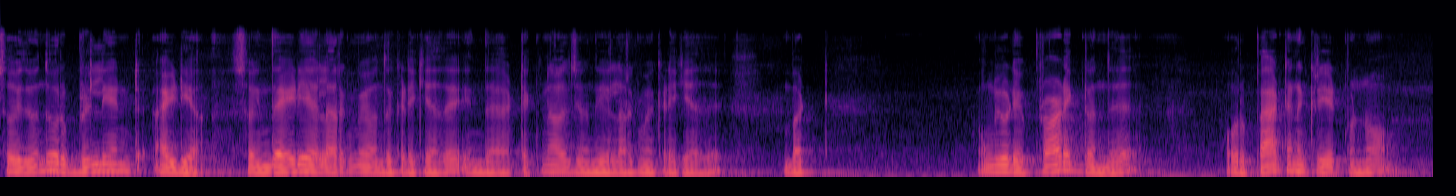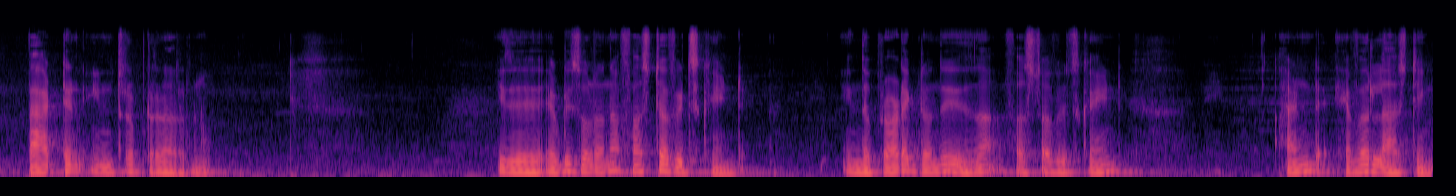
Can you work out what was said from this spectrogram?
ஸோ இது வந்து ஒரு ப்ரில்லியண்ட் ஐடியா ஸோ இந்த ஐடியா எல்லாருக்குமே வந்து கிடைக்காது. இந்த டெக்னாலஜி வந்து எல்லாருக்குமே கிடைக்காது. பட் உங்களுடைய ப்ராடக்ட் வந்து ஒரு பேட்டர்னை க்ரியேட் பண்ணோம். பேட்டர்ன் இன்ட்ரப்டராக இருக்கணும். இது எப்படி சொல்கிறேன்னா ஃபஸ்ட் ஆஃப் இட்ஸ் கைண்ட் இந்த ப்ராடக்ட் வந்து இதுதான் first of its kind and everlasting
